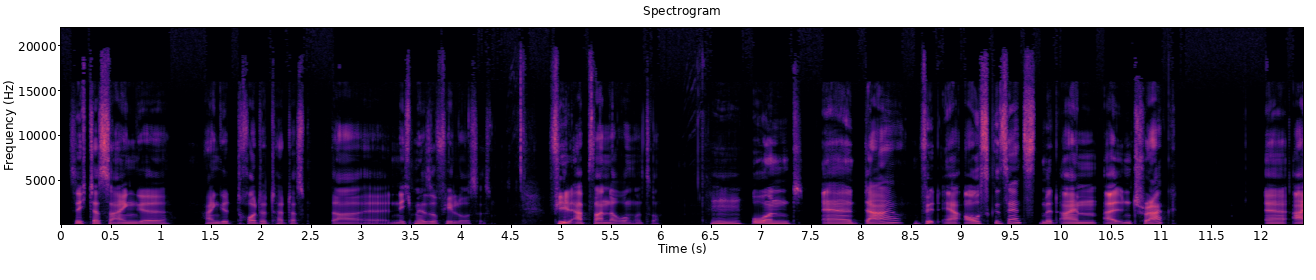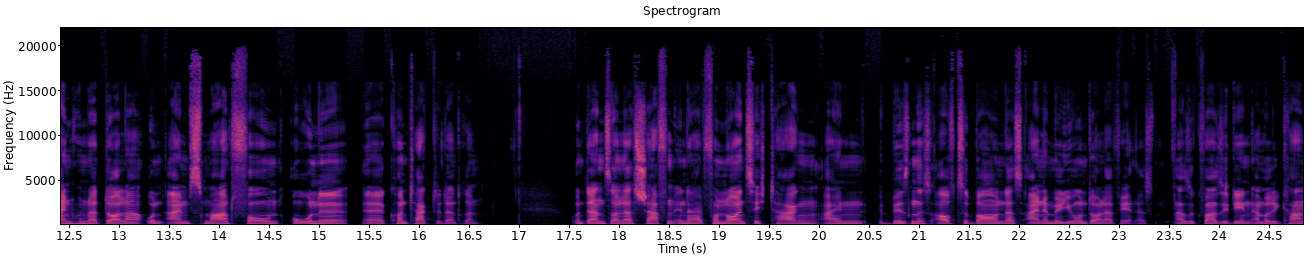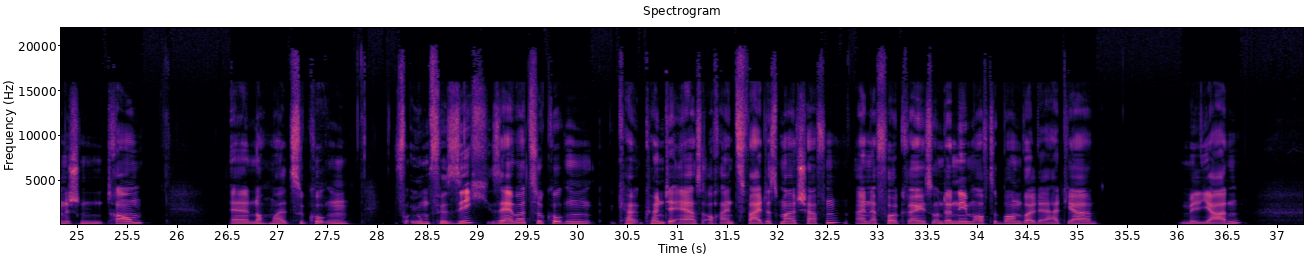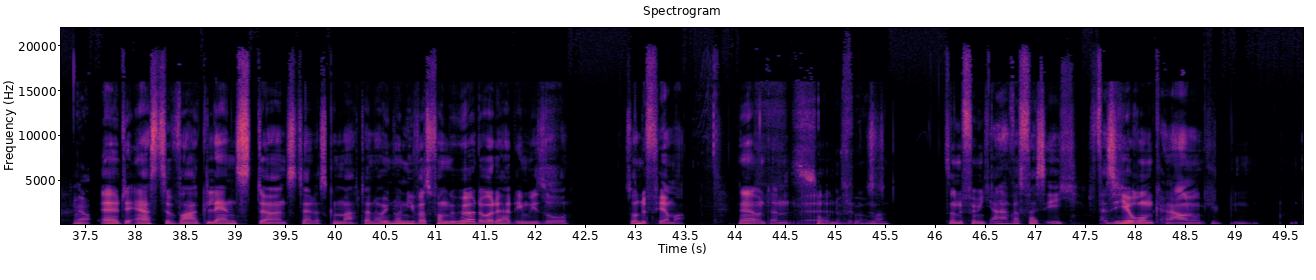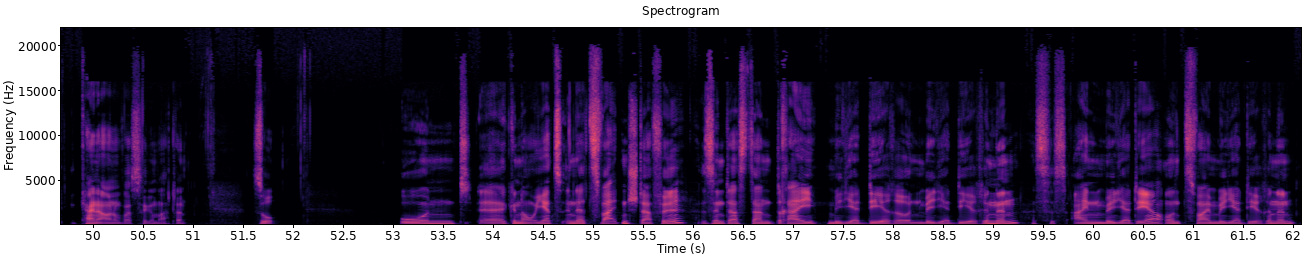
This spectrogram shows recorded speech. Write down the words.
sich das einge, eingetrottet hat, dass da äh, nicht mehr so viel los ist. Viel Abwanderung und so. Mhm. Und äh, da wird er ausgesetzt mit einem alten Truck, 100 äh, Dollar und einem Smartphone ohne äh, Kontakte da drin. Und dann soll er es schaffen, innerhalb von 90 Tagen ein Business aufzubauen, das eine Million Dollar wert ist. Also quasi den amerikanischen Traum äh, nochmal zu gucken, um für sich selber zu gucken, könnte er es auch ein zweites Mal schaffen, ein erfolgreiches Unternehmen aufzubauen, weil der hat ja Milliarden. Ja. Äh, der erste war Glenn Stearns, der das gemacht hat. Da habe ich noch nie was von gehört, aber der hat irgendwie so, so eine Firma. Ne? Und dann, so eine Firma? So eine Firma, ja, was weiß ich, Versicherung, keine Ahnung, keine Ahnung, was er gemacht hat. So. Und äh, genau, jetzt in der zweiten Staffel sind das dann drei Milliardäre und Milliardärinnen. Es ist ein Milliardär und zwei Milliardärinnen.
